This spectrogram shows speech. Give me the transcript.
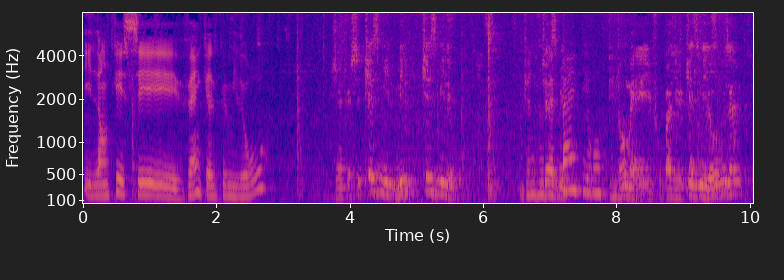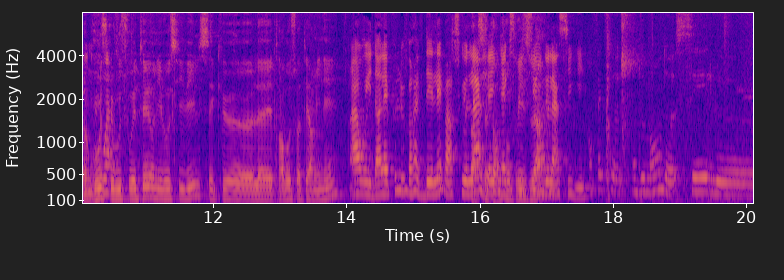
Il a encaissé 20 quelques mille euros. J'ai encaissé 15 000, 1000 15 000 euros. Je ne vous ai 15 000. pas interrompu. Non, mais il ne faut pas dire 15 000 euros, vous avez. Donc vous, ce que vous souhaitez au niveau civil, c'est que les travaux soient terminés Ah oui, dans les plus brefs délais, parce que là, Par j'ai une expulsion de la SIGI. En fait, ce qu'on demande, c'est le,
